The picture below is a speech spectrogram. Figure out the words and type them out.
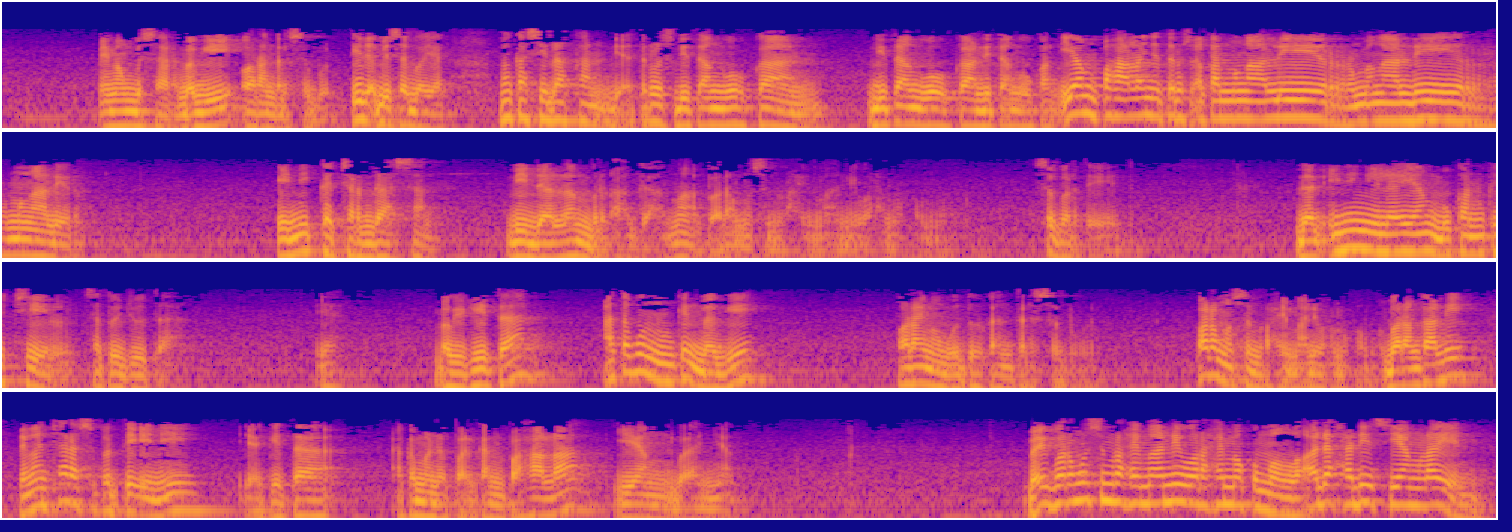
memang besar bagi orang tersebut. Tidak bisa bayar. Maka silakan dia terus ditangguhkan ditangguhkan, ditangguhkan. Yang pahalanya terus akan mengalir, mengalir, mengalir. Ini kecerdasan di dalam beragama para muslim rahimani warahmatullah. Seperti itu. Dan ini nilai yang bukan kecil, satu juta. Ya. Bagi kita, ataupun mungkin bagi orang yang membutuhkan tersebut. Para muslim rahimani warahmatullah. Barangkali dengan cara seperti ini, ya kita akan mendapatkan pahala yang banyak. Baik para muslim rahimani wa rahimakumullah. Ada hadis yang lain.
